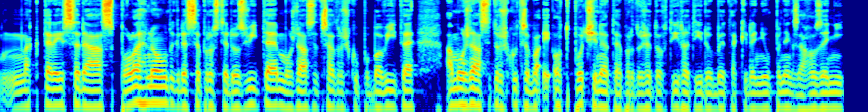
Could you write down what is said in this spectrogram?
na který se dá spolehnout, kde se prostě dozvíte, možná se třeba trošku pobavíte a možná si trošku třeba i odpočinete, protože to v této době taky není úplně k zahození.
